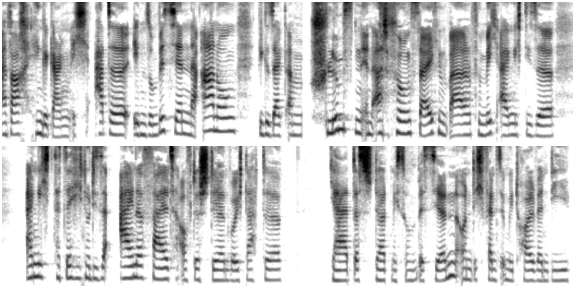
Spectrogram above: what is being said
einfach hingegangen. Ich hatte eben so ein bisschen eine Ahnung. Wie gesagt, am schlimmsten in Anführungszeichen war für mich eigentlich diese eigentlich tatsächlich nur diese eine Falte auf der Stirn, wo ich dachte, ja, das stört mich so ein bisschen und ich fände es irgendwie toll, wenn die,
